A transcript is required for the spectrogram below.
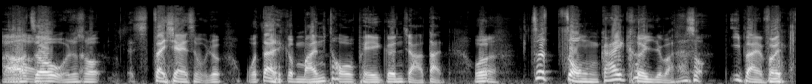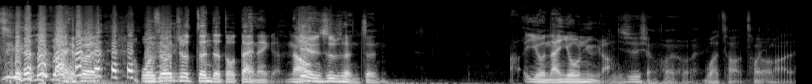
然后之后我就说：“ uh, 再下一次，我就我带了个馒头培根夹蛋。”我说：“ uh, 这总该可以的吧？”他说：“一百分，一百分。”我说：“就真的都带那个。”然后店员是不是很正？有男有女啦。你是不是想坏坏？我操，操你妈的！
